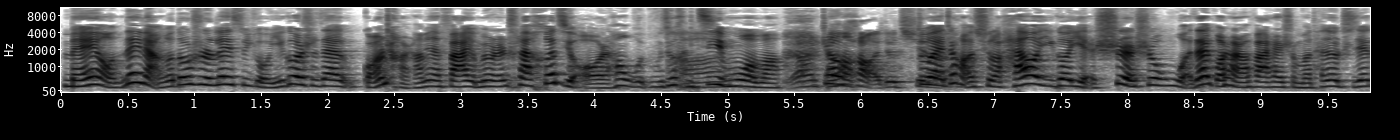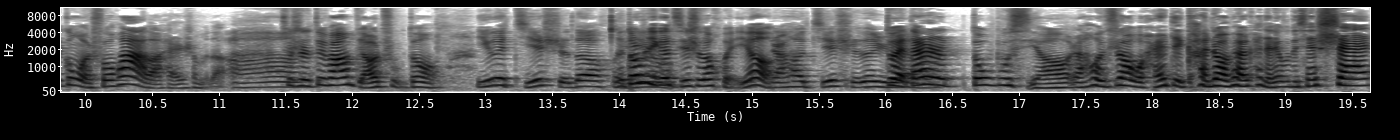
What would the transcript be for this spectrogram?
没有，那两个都是类似，有一个是在广场上面发，有没有人出来喝酒？然后我我就很寂寞嘛，然后正好就去，对，正好去了。还有一个也是，是我在广场上发还是什么，他就直接跟我说话了还是什么的，就是对方比较主动，一个及时的，都是一个及时的回应，然后及时的对，但是都不行。然后我知道我还是得看照片，看简历，我得先筛，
